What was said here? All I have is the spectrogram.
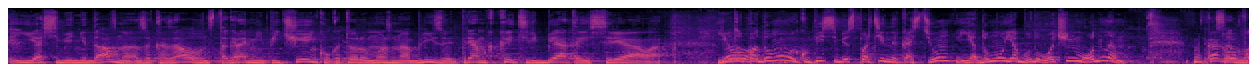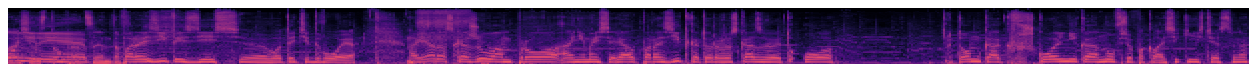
Я себе недавно заказал в Инстаграме печеньку, которую можно облизывать. Прям как эти ребята из сериала. Я Ну- тут подумываю купить себе спортивный костюм. Я думаю, я буду очень модным. Ну, Как Согласен, вы поняли, 100%. паразиты здесь э, вот эти двое. А я расскажу вам про аниме-сериал «Паразит», который рассказывает о том, как в школьника, ну, все по классике, естественно,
